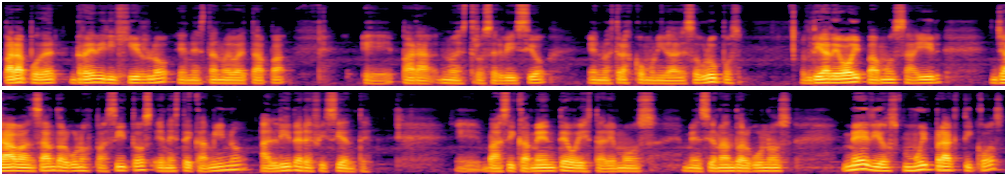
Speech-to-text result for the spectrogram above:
para poder redirigirlo en esta nueva etapa eh, para nuestro servicio en nuestras comunidades o grupos. El día de hoy vamos a ir ya avanzando algunos pasitos en este camino al líder eficiente. Eh, básicamente hoy estaremos mencionando algunos medios muy prácticos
